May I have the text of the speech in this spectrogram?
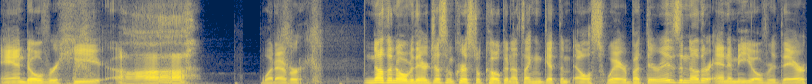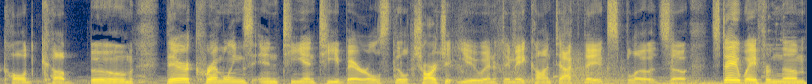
And over here, ah, whatever. Nothing over there, just some crystal coconuts. I can get them elsewhere. But there is another enemy over there called Kaboom. They're Kremlings in TNT barrels. They'll charge at you, and if they make contact, they explode. So stay away from them.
